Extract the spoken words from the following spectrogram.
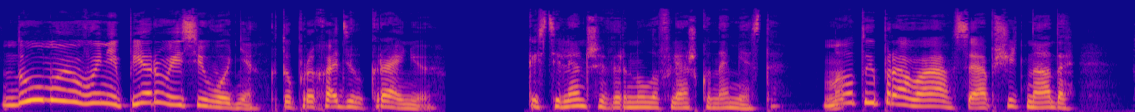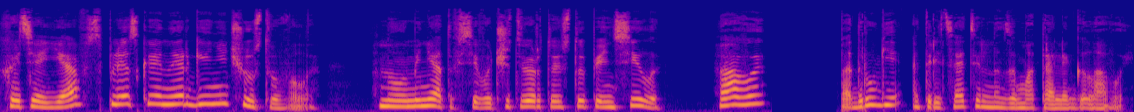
«Думаю, вы не первые сегодня, кто проходил крайнюю». Костелянша вернула фляжку на место. «Но ты права, сообщить надо хотя я всплеска энергии не чувствовала. Но у меня-то всего четвертая ступень силы. А вы? Подруги отрицательно замотали головой.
